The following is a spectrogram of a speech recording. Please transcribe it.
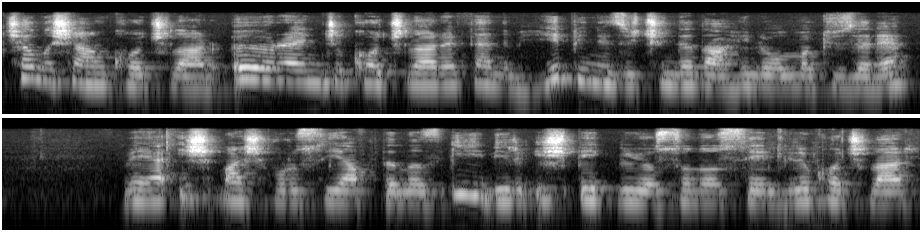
çalışan koçlar, öğrenci koçlar efendim hepiniz içinde dahil olmak üzere veya iş başvurusu yaptınız, iyi bir iş bekliyorsunuz sevgili koçlar.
